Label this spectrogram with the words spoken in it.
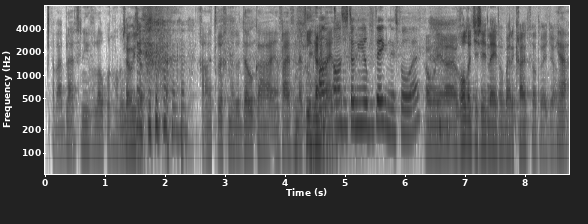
Ja, wij blijven het in ieder geval voorlopig nog doen. Sowieso. Gaan we terug naar de Doka en 35 Ja. mm. An- Anders is het ook niet heel betekenisvol, hè? Gewoon weer eh, rolletjes inleveren bij de kruidvat, weet je wel. Ja,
